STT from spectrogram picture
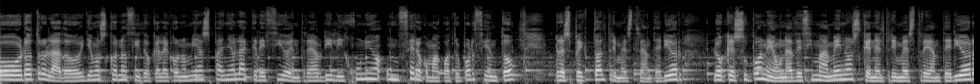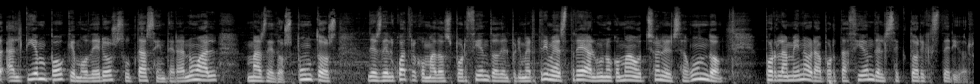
Por otro lado, hoy hemos conocido que la economía española creció entre abril y junio un 0,4% respecto al trimestre anterior, lo que supone una décima menos que en el trimestre anterior, al tiempo que moderó su tasa interanual más de dos puntos, desde el 4,2% del primer trimestre al 1,8% en el segundo, por la menor aportación del sector exterior.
